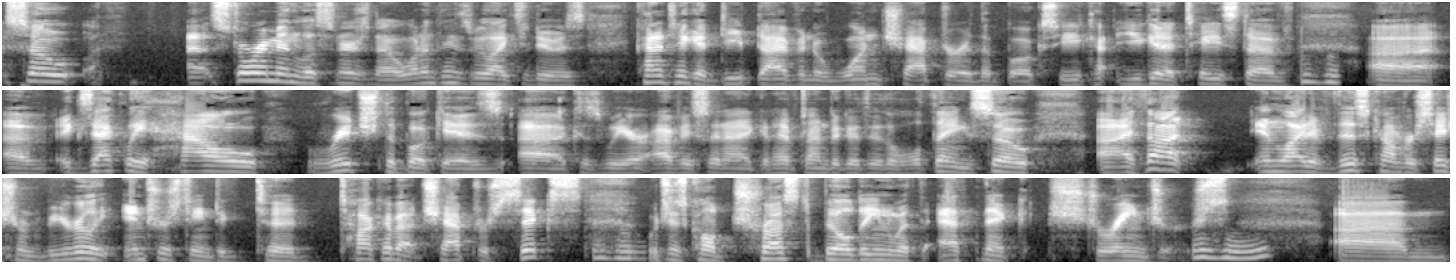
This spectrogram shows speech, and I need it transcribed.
so uh, Storymen listeners know one of the things we like to do is kind of take a deep dive into one chapter of the book, so you you get a taste of mm-hmm. uh, of exactly how rich the book is, because uh, we are obviously not going to have time to go through the whole thing. So uh, I thought, in light of this conversation, it would be really interesting to, to talk about chapter 6 mm-hmm. which is called "Trust Building with Ethnic Strangers." Mm-hmm. Um,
